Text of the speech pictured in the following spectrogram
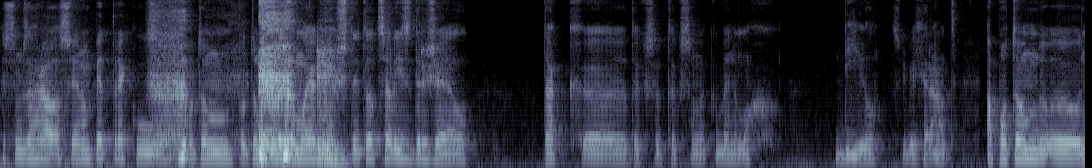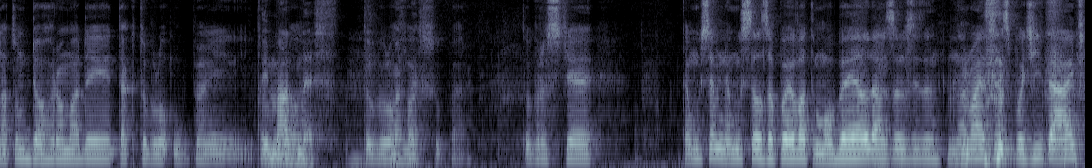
že jsem zahrál asi jenom pět tracků a potom, potom kvůli tomu, jak už ty to celý zdržel, tak, eh, tak, se, tak jsem jakoby nemohl díl, což bych rád. A potom eh, na tom dohromady, tak to bylo úplně jiný. To Ty bylo, madness. To bylo Madness. fakt super. To prostě, tam už jsem nemusel zapojovat mobil, tam jsem si ten, normálně jsem spočítač,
